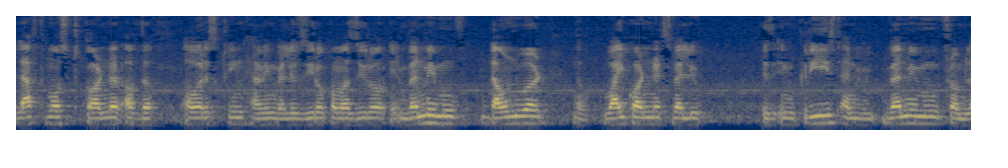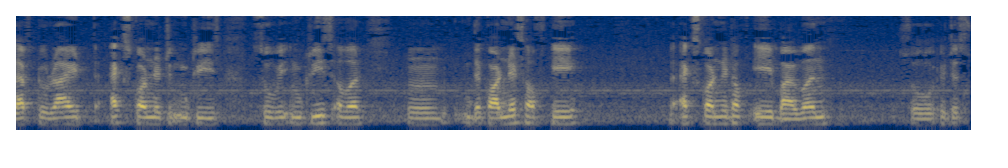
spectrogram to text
leftmost corner of the our screen having value 0 comma 0 and when we move downward the y coordinates value is increased. And when we move from left to right the x coordinate increase. So we increase our um, the coordinates of a the x coordinate of a by 1 so it is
